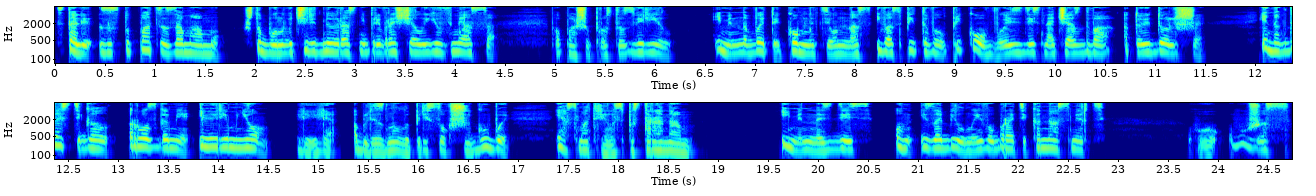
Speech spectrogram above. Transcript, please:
стали заступаться за маму, чтобы он в очередной раз не превращал ее в мясо, папаша просто зверел. Именно в этой комнате он нас и воспитывал, приковывая здесь на час-два, а то и дольше. Иногда стегал розгами или ремнем. Лиля облизнула пересохшие губы и осмотрелась по сторонам. Именно здесь он и забил моего братика насмерть. О, ужас!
